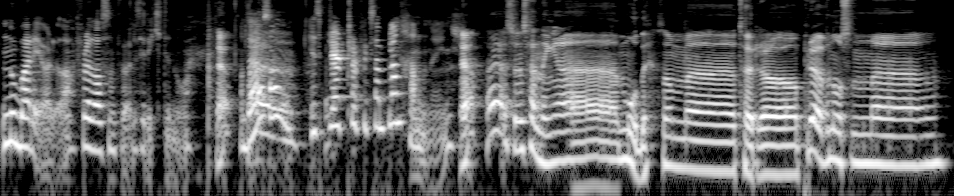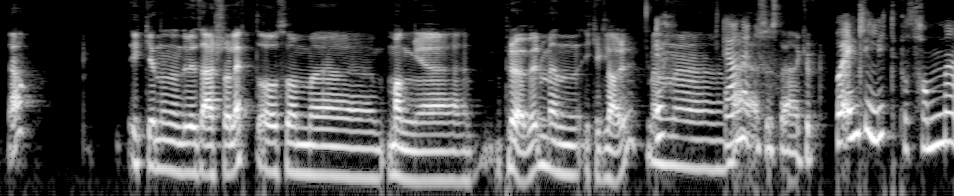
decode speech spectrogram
Nå bare gjør det, da. For det er det som føles riktig nå. Ja. Og det er sånn inspirert av f.eks. en Henning. Ja, jeg syns Henning er modig, som uh, tør å prøve noe som uh, ja, ikke nødvendigvis er så lett, og som uh, mange prøver, men ikke klarer. Men uh, nei, jeg syns det er kult. Og egentlig litt på samme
